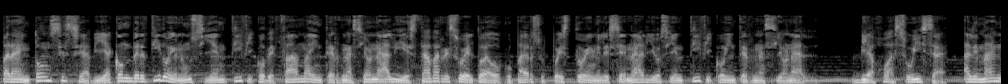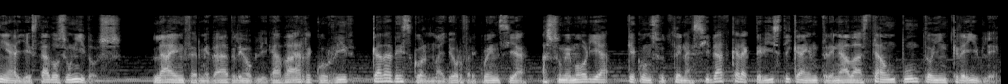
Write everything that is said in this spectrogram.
Para entonces se había convertido en un científico de fama internacional y estaba resuelto a ocupar su puesto en el escenario científico internacional. Viajó a Suiza, Alemania y Estados Unidos. La enfermedad le obligaba a recurrir, cada vez con mayor frecuencia, a su memoria, que con su tenacidad característica entrenaba hasta un punto increíble.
